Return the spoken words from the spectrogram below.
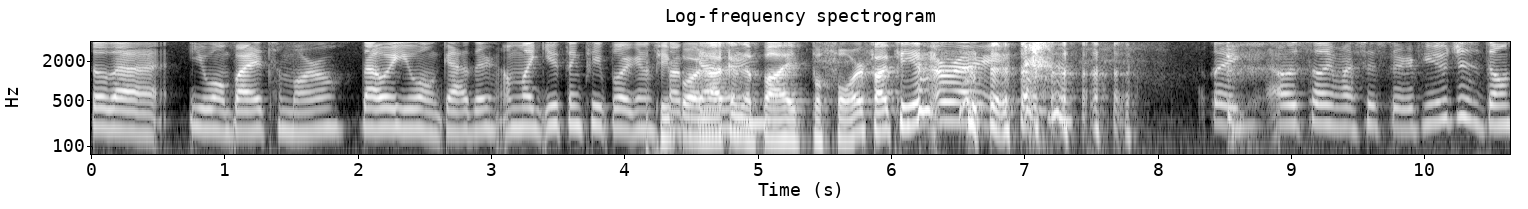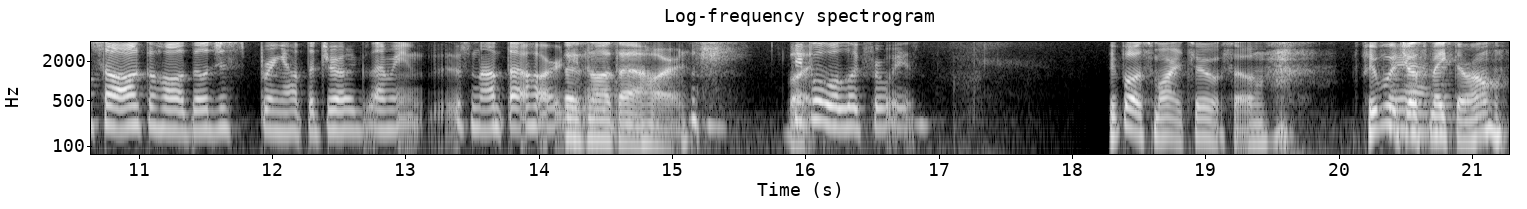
so that you won't buy it tomorrow. That way you won't gather. I'm like, you think people are gonna stop? people are not gonna gathering? buy before five p.m. All right. like I was telling my sister, if you just don't sell alcohol, they'll just bring out the drugs. I mean, it's not that hard. you It's know? not that hard. People will look for ways. people are smart too, so people Oh, just make their own.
